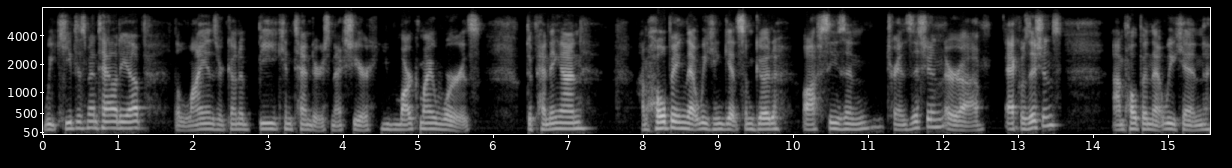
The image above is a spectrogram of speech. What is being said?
We keep this mentality up, the Lions are going to be contenders next year. You mark my words. Depending on, I'm hoping that we can get some good off-season transition or uh, acquisitions. I'm hoping that we can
